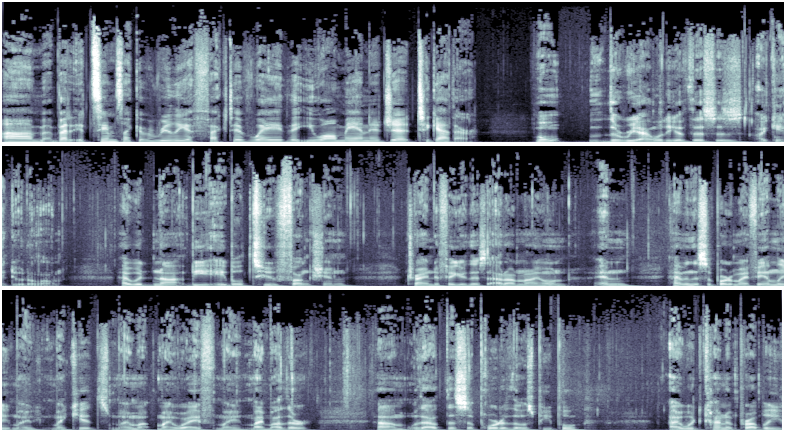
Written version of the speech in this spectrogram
um, but it seems like a really effective way that you all manage it together. Well, the reality of this is I can't do it alone. I would not be able to function trying to figure this out on my own. And having the support of my family, my, my kids, my, my wife, my, my mother, um, without the support of those people – I would kind of probably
